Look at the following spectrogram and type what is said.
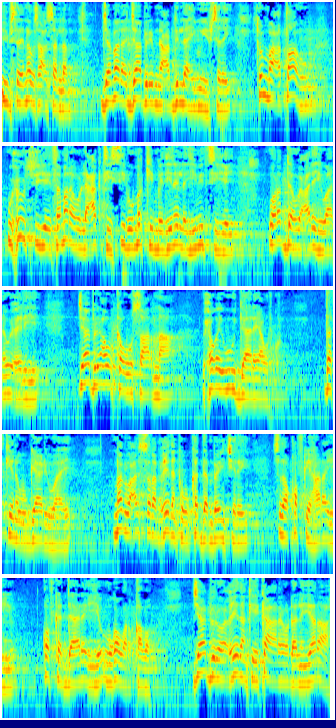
iibsaday nabig sal slam jamala jaabir ibni buu iibsaday. Uma acطaahu wuxuu siiyey amanahu lacagtiisii buu markii madiine la yimid siiyey. Waraddahu calayhi waana u celiyey. Jaabir awrka wuu saarnaa waxoogay wuu daalay awrku. Dadkiina wuu gaari waayey. Nabigu slam ciidanka wuu ka dambayn jiray sida qofkii hadha iyo qofka daala iyo uga warqabo. Jaabir oo ciidankii ka haray oo dhallinyaro ah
